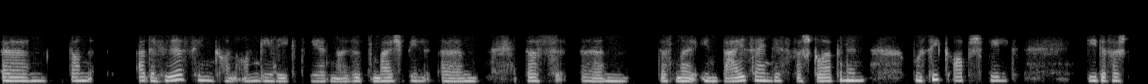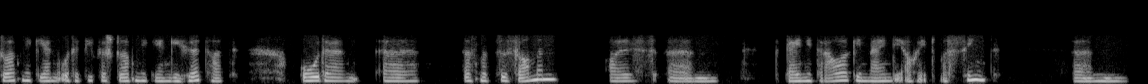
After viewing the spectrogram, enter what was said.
Ähm, dann auch der Hörsinn kann angeregt werden. Also zum Beispiel, ähm, dass, ähm, dass man im Beisein des Verstorbenen Musik abspielt, die der Verstorbene gern oder die Verstorbene gern gehört hat. Oder äh, dass man zusammen als ähm, kleine Trauergemeinde auch etwas singt. Ähm,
